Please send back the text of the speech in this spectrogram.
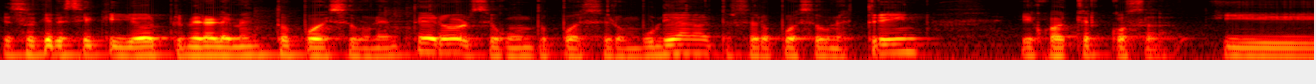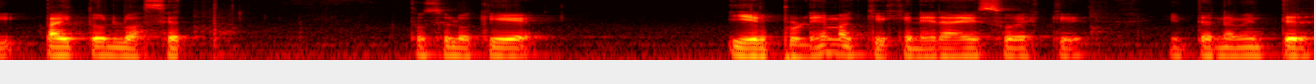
Eso quiere decir que yo el primer elemento puede ser un entero, el segundo puede ser un booleano, el tercero puede ser un string y cualquier cosa. Y Python lo acepta. Entonces lo que y el problema que genera eso es que internamente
